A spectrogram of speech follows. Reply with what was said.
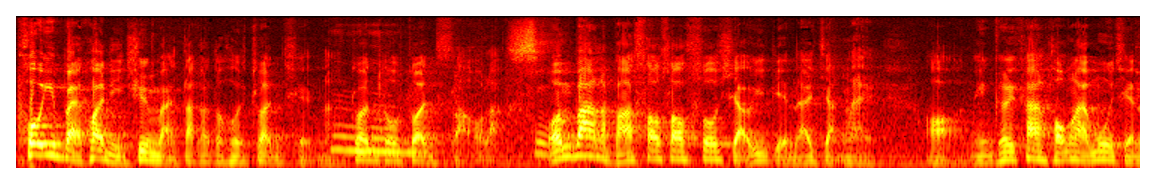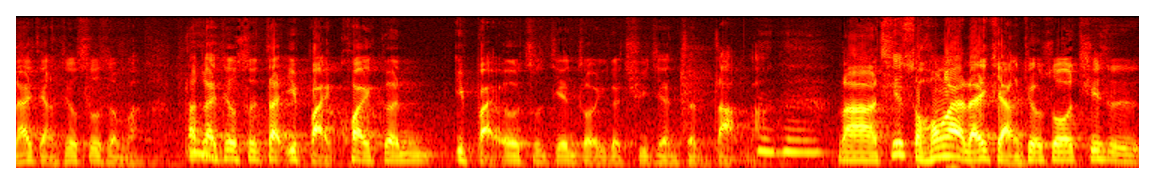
破一百块，你去买，大概都会赚钱了，赚、嗯、多赚少了。是，我们把它把它稍稍缩小一点来讲呢。哦，你可以看红海目前来讲就是什么，大概就是在一百块跟一百二之间做一个区间震荡嘛。嗯、那其实红海来讲，就是说其实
